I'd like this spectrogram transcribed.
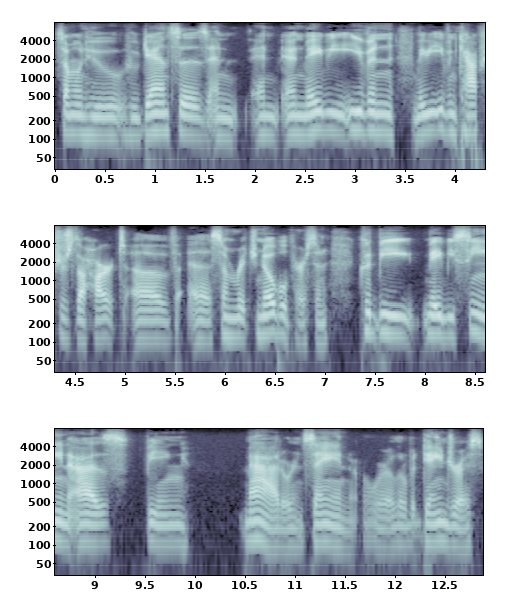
Someone who, who dances and, and, and maybe even maybe even captures the heart of uh, some rich noble person could be maybe seen as being mad or insane or a little bit dangerous.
